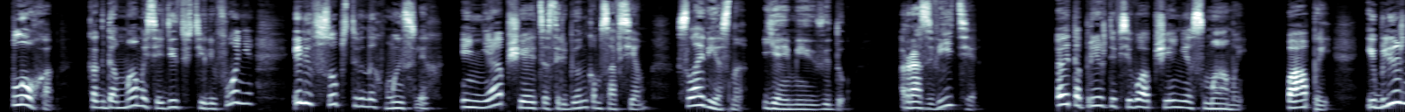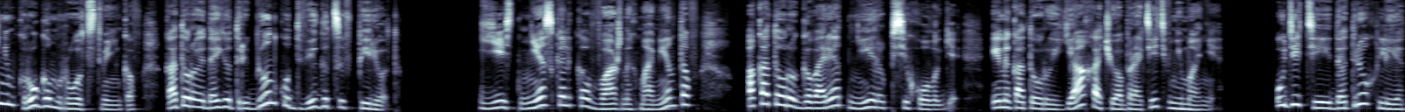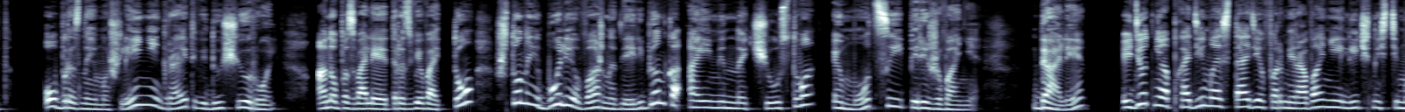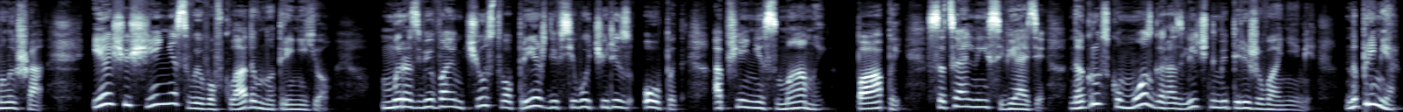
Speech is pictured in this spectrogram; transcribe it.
Плохо, когда мама сидит в телефоне или в собственных мыслях и не общается с ребенком совсем. Словесно, я имею в виду. Развитие — это прежде всего общение с мамой, папой и ближним кругом родственников, которое дает ребенку двигаться вперед. Есть несколько важных моментов, о которых говорят нейропсихологи и на которые я хочу обратить внимание. У детей до трех лет образное мышление играет ведущую роль. Оно позволяет развивать то, что наиболее важно для ребенка, а именно чувства, эмоции, переживания. Далее идет необходимая стадия формирования личности малыша и ощущение своего вклада внутри нее — мы развиваем чувства прежде всего через опыт, общение с мамой, папой, социальные связи, нагрузку мозга различными переживаниями. Например,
